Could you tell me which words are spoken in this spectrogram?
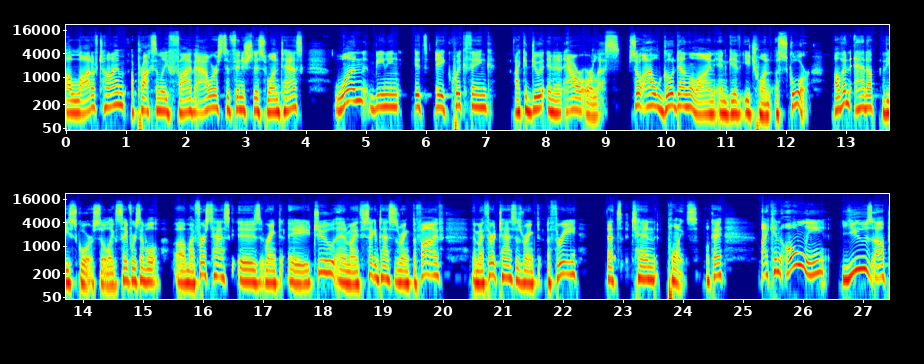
a lot of time, approximately five hours to finish this one task. One meaning it's a quick thing. I could do it in an hour or less. So I will go down the line and give each one a score. I'll then add up these scores. So, like, say, for example, uh, my first task is ranked a two, and my second task is ranked a five, and my third task is ranked a three, that's 10 points. Okay. I can only use up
